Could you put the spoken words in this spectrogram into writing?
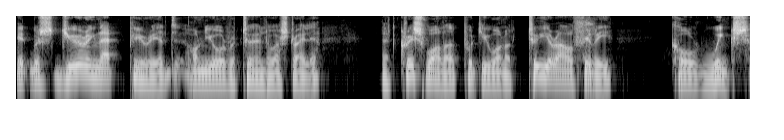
It was during that period on your return to Australia that Chris Waller put you on a two-year-old filly called Winx.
